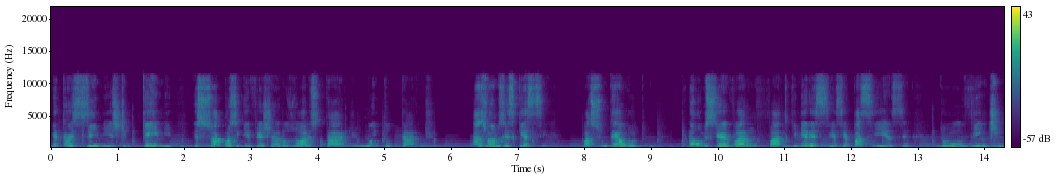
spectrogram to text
Retorci-me, estiquei-me e só consegui fechar os olhos tarde, muito tarde. Mas vamos esquecer. O assunto é outro. Por não observar um fato que merecesse a paciência do ouvinte,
